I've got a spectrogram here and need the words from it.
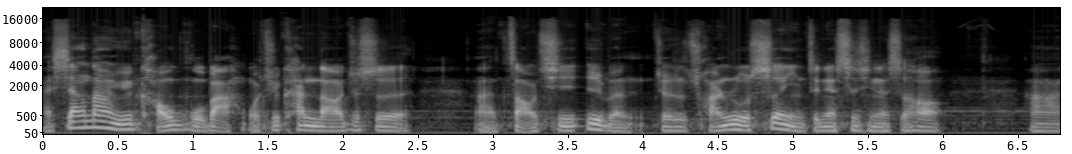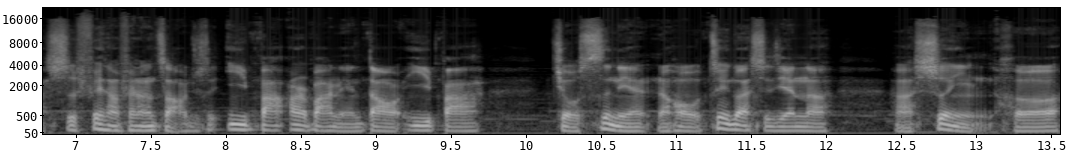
啊，相当于考古吧，我去看到就是啊，早期日本就是传入摄影这件事情的时候。啊，是非常非常早，就是一八二八年到一八九四年，然后这段时间呢，啊，摄影和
